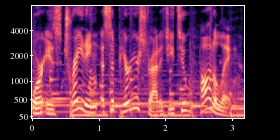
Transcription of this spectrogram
Or is trading a superior strategy to hodling?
